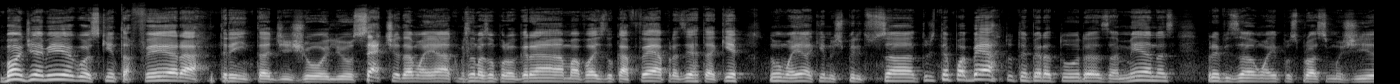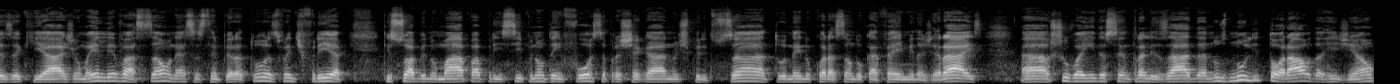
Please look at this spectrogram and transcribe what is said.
Bom dia, amigos. Quinta-feira, 30 de julho, 7 da manhã, começando mais um programa, Voz do Café. Prazer estar aqui numa manhã aqui no Espírito Santo, de tempo aberto, temperaturas amenas. Previsão aí para os próximos dias é que haja uma elevação nessas temperaturas. Frente fria que sobe no mapa, a princípio não tem força para chegar no Espírito Santo, nem no coração do café em Minas Gerais. A chuva ainda centralizada no, no litoral da região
